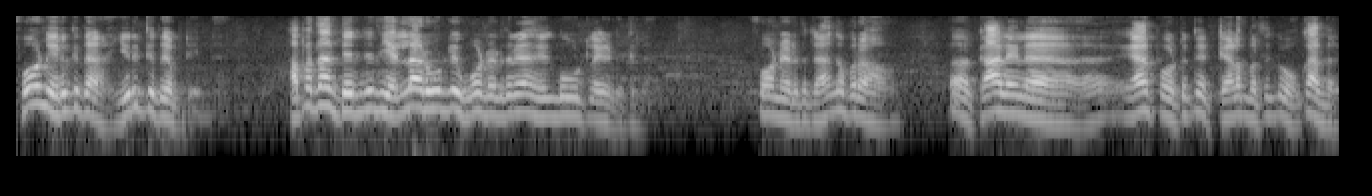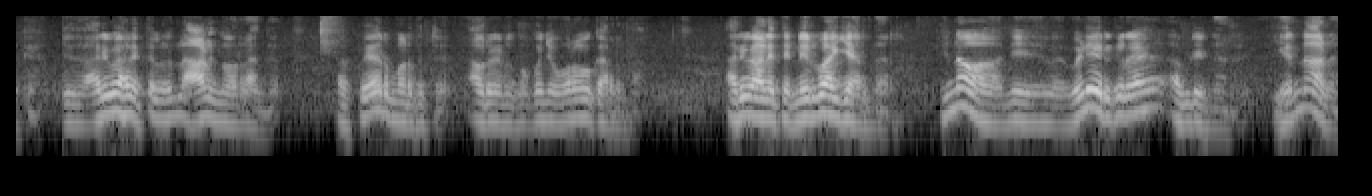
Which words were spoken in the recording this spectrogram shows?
ஃபோன் இருக்குதா? இருக்குது அப்படின்னு. அப்போ தான் தெரிஞ்சது எல்லார் ரூட்லேயும் ஃபோன் எடுத்துருக்காங்க எங்கள் வீட்டில் எடுக்கல. ஃபோன் எடுத்துட்டாங்க அப்புறம் காலையில் ஏர்போர்ட்டுக்கு கிளம்புறதுக்கு உட்காந்துருக்கேன் இது அறிவாலயத்துலேருந்து ஆளுங்க வர்றாங்க. பேர் மறந்துட்டு அவர் எனக்கு கொஞ்சம் உறவுக்காரர் தான். அறிவாலயத்தை நிர்வாகியாக இருந்தார். இன்னும் நீ வெளியே இருக்கிற? அப்படின்னாரு. என்னான்னு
